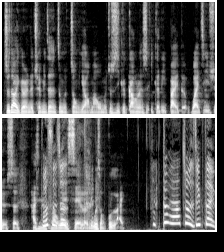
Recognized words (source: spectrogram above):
知道一个人的全名真的这么重要吗？我们就是一个刚认识一个礼拜的外籍学生，他现在受威胁了，你为什么不来？” 就已经在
